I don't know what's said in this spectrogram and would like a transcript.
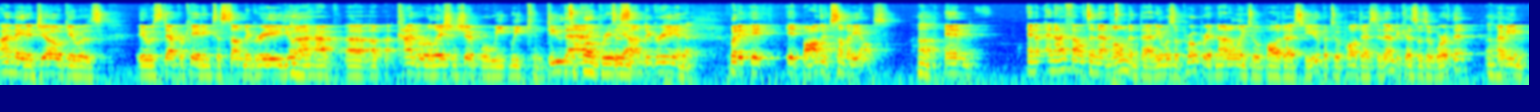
i made a joke it was it was deprecating to some degree. You and I have a, a, a kind of a relationship where we, we can do that to yeah. some degree, and Yeah. but it, it, it bothered somebody else Huh. and and and I felt in that moment that it was appropriate not only to apologize to you but to apologize to them because was it worth it Uh-huh. I mean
